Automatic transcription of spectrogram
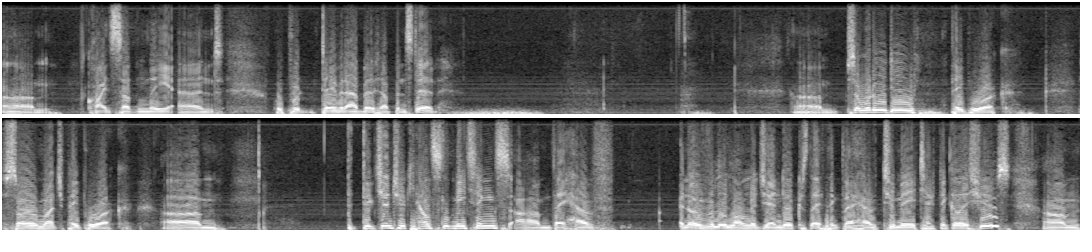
um, quite suddenly and we put David Abbott up instead. Um, so what do we do? Paperwork. So much paperwork. Um, the Gen Council meetings, um, they have an overly long agenda because they think they have too many technical issues. Um,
